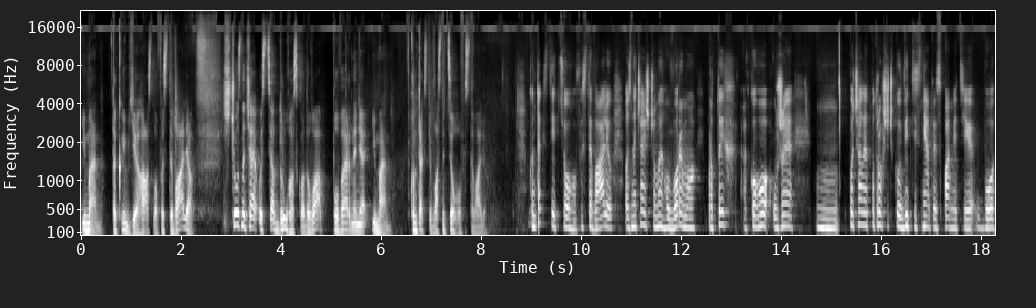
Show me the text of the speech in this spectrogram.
імен. Таким є гасло фестиваля. Що означає ось ця друга складова повернення імен в контексті власне цього фестивалю? В контексті цього фестивалю означає, що ми говоримо про тих, кого вже почали потрошечку відтісняти з пам'яті. Бо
